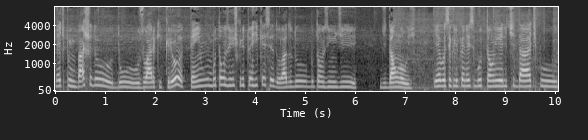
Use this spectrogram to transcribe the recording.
E aí, tipo, embaixo do, do usuário que criou, tem um botãozinho escrito enriquecer, do lado do botãozinho de, de download. E aí você clica nesse botão e ele te dá, tipo,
